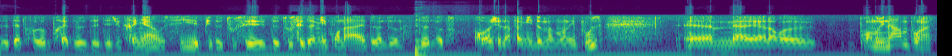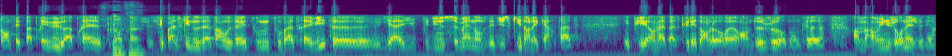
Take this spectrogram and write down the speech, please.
de- d'être auprès de, de- des Ukrainiens aussi, et puis de tous ces de tous ces amis qu'on a et de, de, de notre proche et de la famille de mon épouse. Euh, mais alors, euh, prendre une arme, pour l'instant, c'est pas prévu. Après, je sais pas ce qui nous attend. Vous savez, tout, tout va très vite. Euh, il y a eu plus d'une semaine, on faisait du ski dans les Carpates. Et puis, on a basculé dans l'horreur en deux jours. Donc, euh, en, en une journée, je veux dire.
